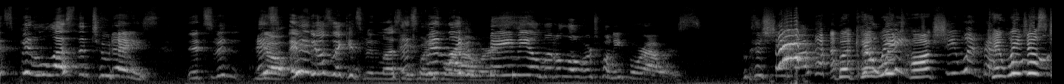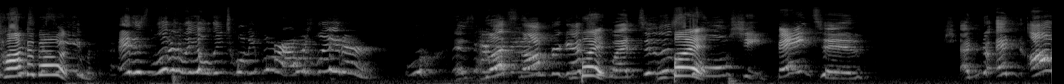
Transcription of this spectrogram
it's been less than two days. It's been it's no. Been, it feels like it's been less than it's 24 been like hours. maybe a little over twenty four hours because she. But can no, we wait, talk? She went. Back can we just talk about? It is literally only twenty four hours later. Let's not forget but, she went to the but, school. She fainted. And, and oh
